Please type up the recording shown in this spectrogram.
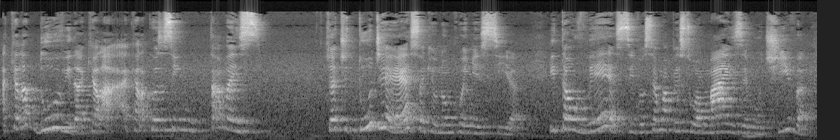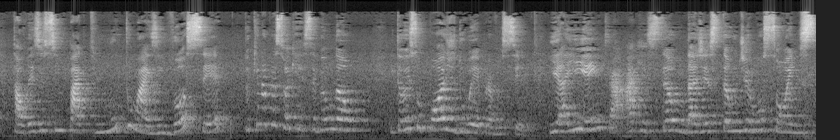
aquela dúvida, aquela aquela coisa assim, tá, mas que atitude é essa que eu não conhecia? E talvez, se você é uma pessoa mais emotiva, talvez isso impacte muito mais em você do que na pessoa que recebeu não. Então isso pode doer para você. E aí entra a questão da gestão de emoções.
